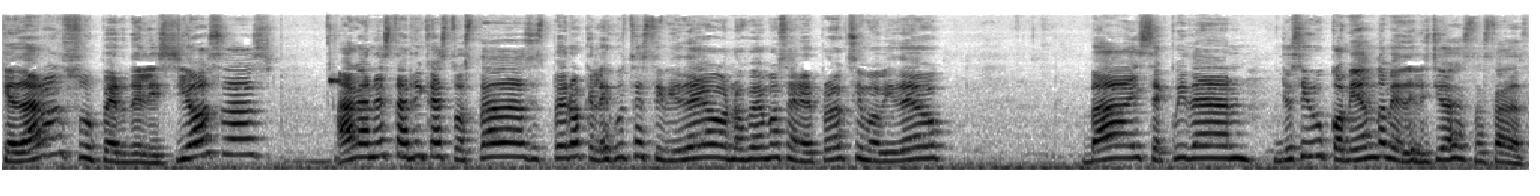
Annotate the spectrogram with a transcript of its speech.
Quedaron súper deliciosas. Hagan estas ricas tostadas. Espero que les guste este video. Nos vemos en el próximo video. Bye, se cuidan. Yo sigo comiendo mis deliciosas tostadas.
